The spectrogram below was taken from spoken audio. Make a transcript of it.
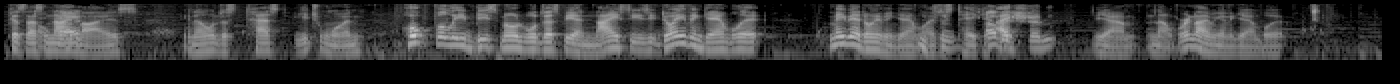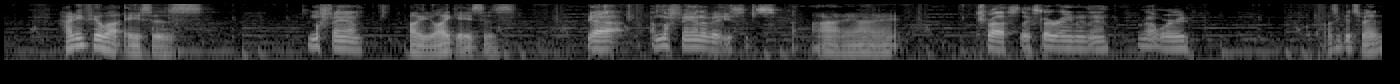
Because that's Okay. nine buys. You know, we'll just test each one. Hopefully, beast mode will just be a nice, easy. Do I even gamble it? Maybe I don't even gamble. I just take it. Probably I, shouldn't. yeah, no, we're not even gonna gamble it. How do you feel about aces? I'm a fan. Oh, you like aces? Yeah, I'm a fan of aces. All right, all right. Trust, they start raining in. I'm not worried. That's a good spin.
